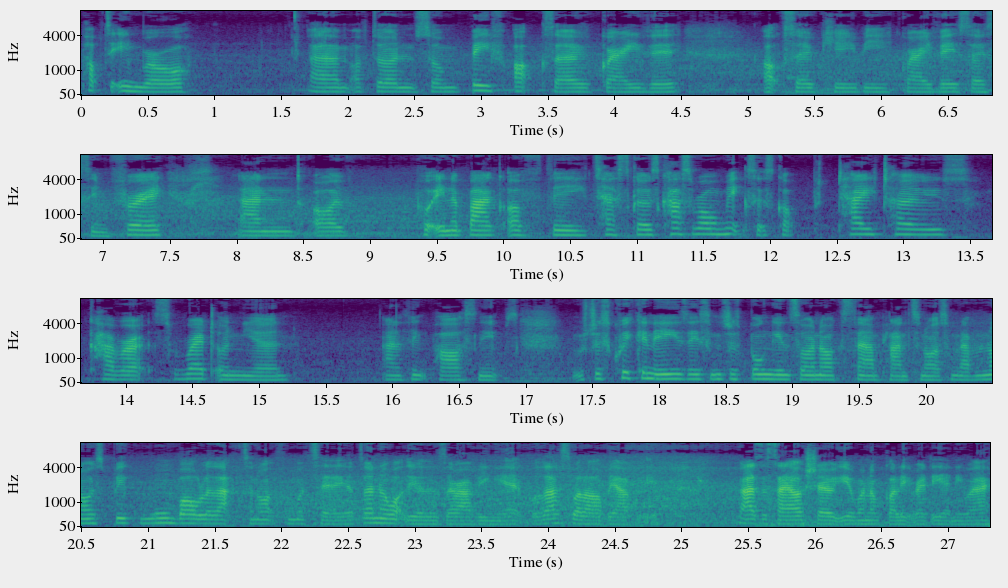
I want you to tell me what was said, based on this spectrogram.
popped it in raw. Um, I've done some beef oxo gravy, oxo cubey gravy, so sim free, and I've put in a bag of the Tesco's casserole mix. It's got potatoes, carrots, red onion, and I think parsnips. It was just quick and easy, so I'm just bunging so I know I can stay plan tonight. So I'm going to have a nice big warm bowl of that tonight for my tea. I don't know what the others are having yet, but that's what I'll be having. But as I say, I'll show it you when I've got it ready anyway.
